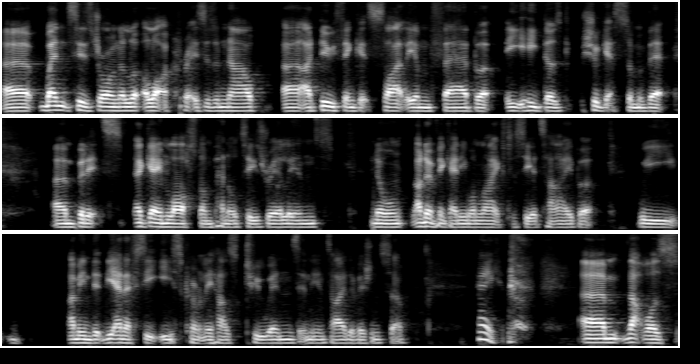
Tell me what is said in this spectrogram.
Uh, Wentz is drawing a, lo- a lot of criticism now. Uh, I do think it's slightly unfair, but he, he does should get some of it. Um, but it's a game lost on penalties, really, and no one. I don't think anyone likes to see a tie, but we. I mean, the, the NFC East currently has two wins in the entire division, so hey, um, that was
